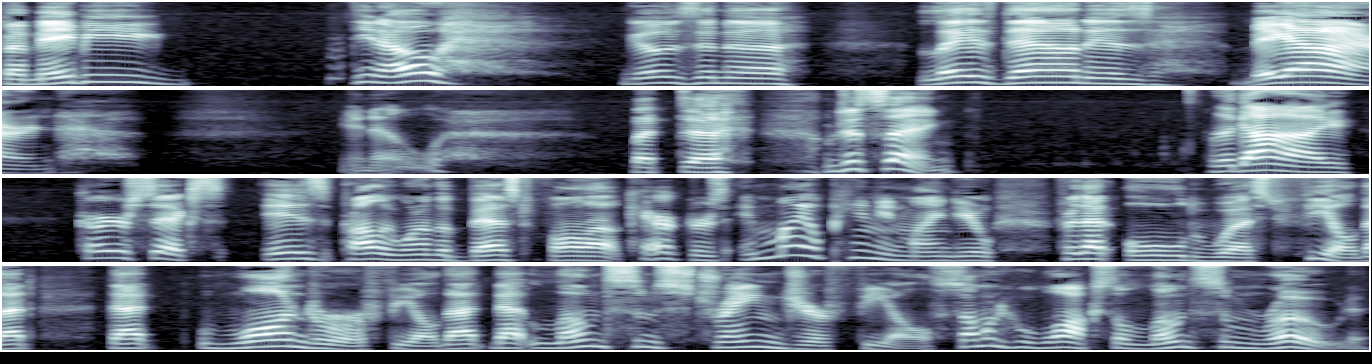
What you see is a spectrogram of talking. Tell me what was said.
but maybe, you know, goes and uh, lays down his big iron, you know. But uh, I'm just saying, the guy, Courier 6, is probably one of the best Fallout characters, in my opinion, mind you, for that Old West feel, that that wanderer feel, that, that lonesome stranger feel, someone who walks a lonesome road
